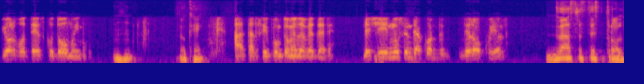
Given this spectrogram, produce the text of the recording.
eu îl votez cu două mâini. Mm-hmm. Ok. Asta ar fi punctul meu de vedere. Deși nu sunt de acord deloc cu el. Dumneavoastră sunteți troll,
